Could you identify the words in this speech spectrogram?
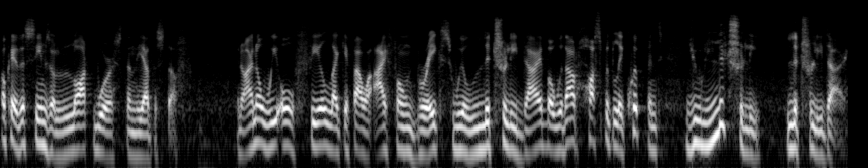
Okay, this seems a lot worse than the other stuff. You know, I know we all feel like if our iPhone breaks, we'll literally die, but without hospital equipment, you literally, literally die.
